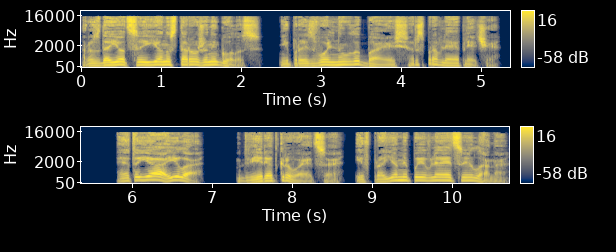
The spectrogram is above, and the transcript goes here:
Раздается ее настороженный голос, непроизвольно улыбаясь, расправляя плечи. «Это я, Ила!» Дверь открывается, и в проеме появляется Илана.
